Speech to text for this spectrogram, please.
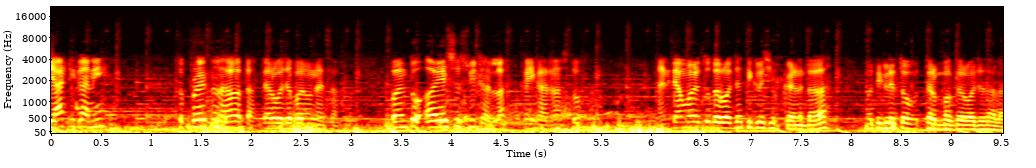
या ठिकाणी तो प्रयत्न झाला होता दरवाजा बनवण्याचा पण तो अयशस्वी ठरला. काही कारणास्तव आणि त्यामुळे तो दरवाजा तिकडे शिफ्ट करण्यात आला. मग तिकडे तो त्र्यंबक दरवाजा झाला.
